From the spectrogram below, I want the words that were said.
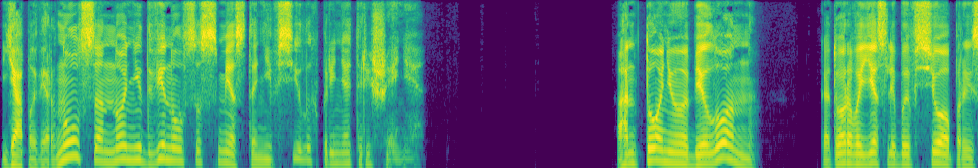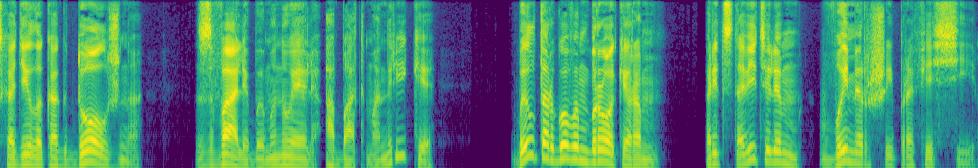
Я повернулся, но не двинулся с места, не в силах принять решение. Антонио Белон, которого, если бы все происходило как должно, звали бы Мануэль Аббат Манрике, был торговым брокером, представителем вымершей профессии.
